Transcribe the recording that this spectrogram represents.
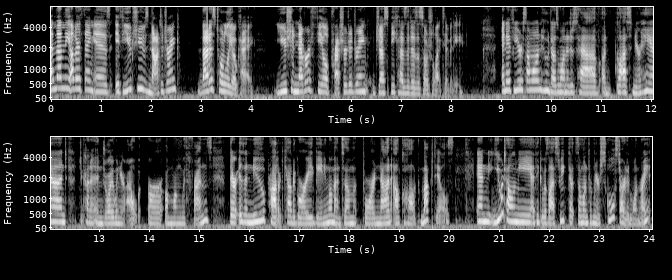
And then the other thing is if you choose not to drink, that is totally okay. You should never feel pressure to drink just because it is a social activity. And if you're someone who does want to just have a glass in your hand to kind of enjoy when you're out or among with friends, there is a new product category gaining momentum for non alcoholic mocktails. And you were telling me, I think it was last week, that someone from your school started one, right?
